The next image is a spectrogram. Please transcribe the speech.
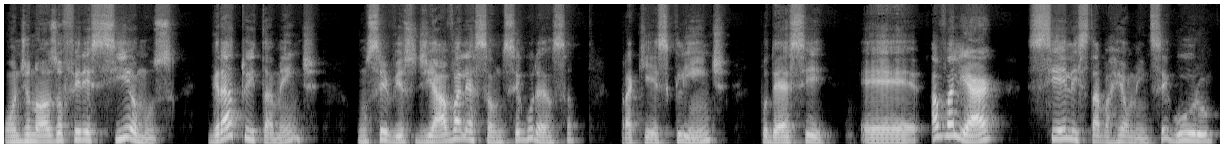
onde nós oferecíamos gratuitamente um serviço de avaliação de segurança para que esse cliente pudesse é, avaliar se ele estava realmente seguro,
